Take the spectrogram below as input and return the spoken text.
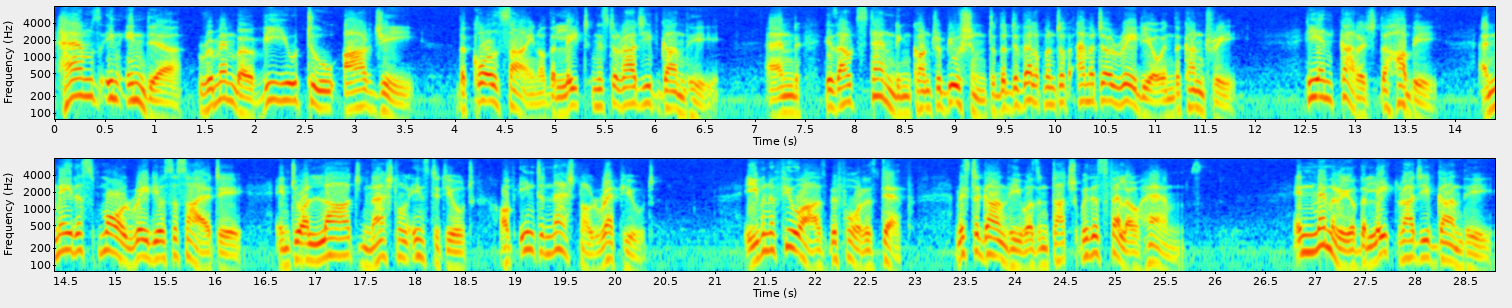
Hams in India remember VU2RG, the call sign of the late Mr. Rajiv Gandhi, and his outstanding contribution to the development of amateur radio in the country. He encouraged the hobby and made a small radio society into a large national institute of international repute. Even a few hours before his death, Mr. Gandhi was in touch with his fellow hams. In memory of the late Rajiv Gandhi,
